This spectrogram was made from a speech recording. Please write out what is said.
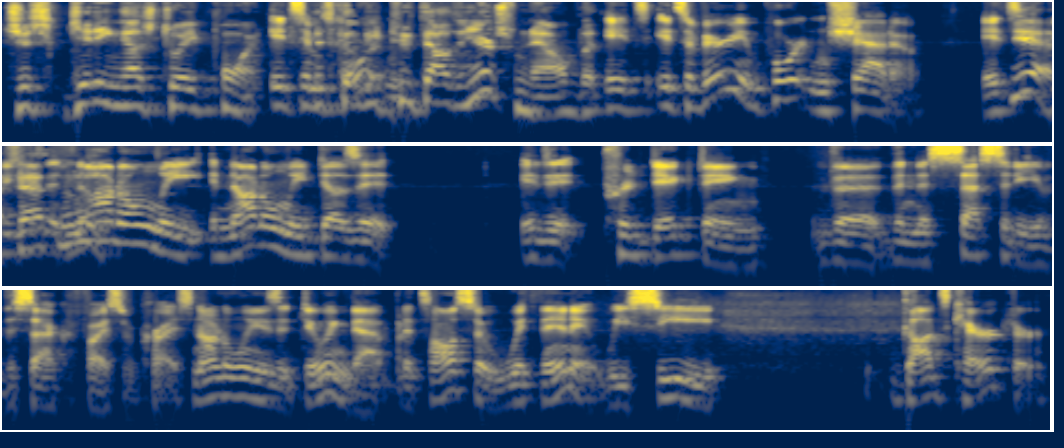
just getting us to a point. It's, it's going to be two thousand years from now, but it's it's a very important shadow. It's yes, because absolutely. it not only not only does it it, it predicting the the necessity of the sacrifice of Christ. Not only is it doing that, but it's also within it we see God's character.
